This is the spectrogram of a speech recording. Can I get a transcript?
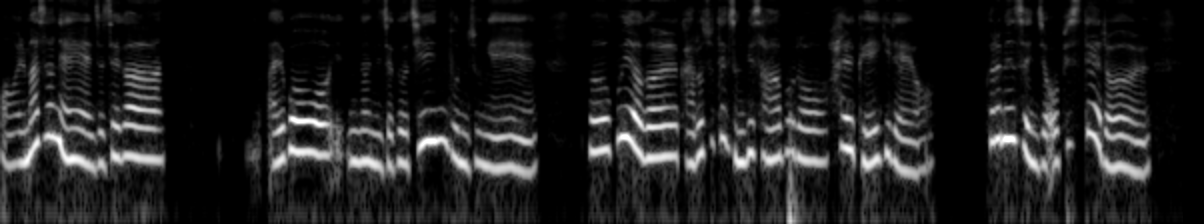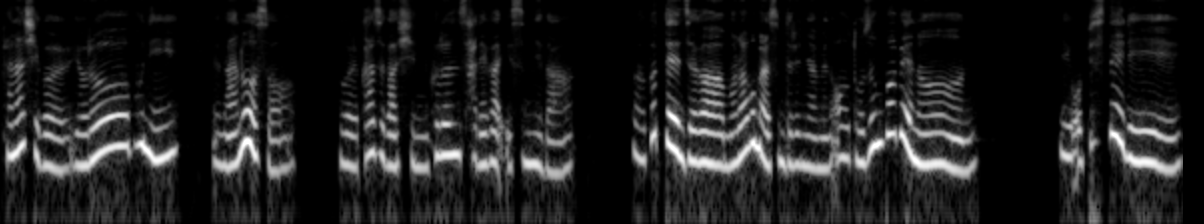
어, 얼마 전에 이제 제가 알고 있는 이제 그 지인분 중에 그 구역을 가로주택 정비 사업으로 할 계획이래요. 그러면서 이제 오피스텔을 하나씩을 여러분이 나누어서 그걸 가져가신 그런 사례가 있습니다. 어, 그때 제가 뭐라고 말씀드렸냐면 어, 도정법에는 이 오피스텔이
